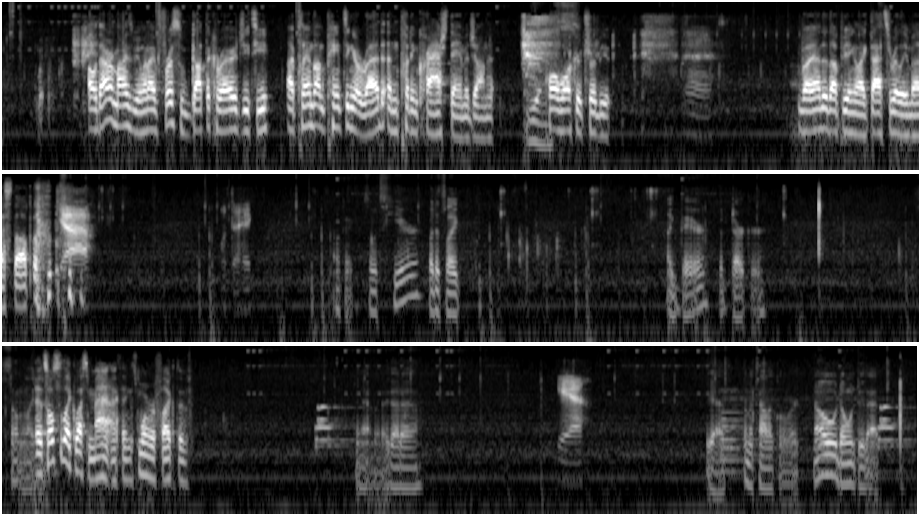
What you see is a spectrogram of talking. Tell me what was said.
Oh, that reminds me. When I first got the Carrera GT, I planned on painting it red and putting crash damage on it. Yeah. Paul Walker tribute. Uh, But I ended up being like, that's really messed up. yeah. what the heck? Okay, so it's here, but it's like like there, but darker. Something like it's that. It's also like less matte, I think. It's more reflective. Yeah, but I gotta. Yeah. Yeah, the metallic will work. No, don't do that.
